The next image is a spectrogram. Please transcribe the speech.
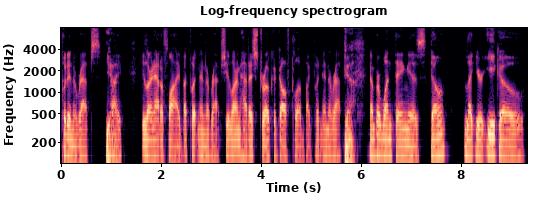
Put in the reps, Yeah. right? You learn how to fly by putting in the reps. You learn how to stroke a golf club by putting in the reps. Yeah. Number one thing is don't let your ego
